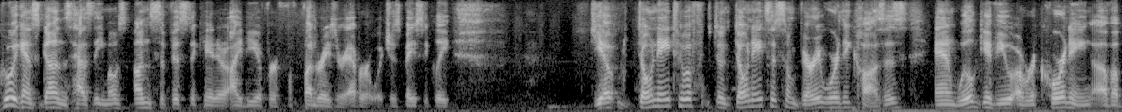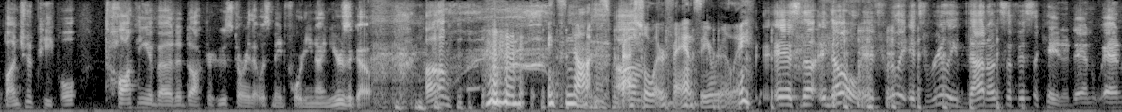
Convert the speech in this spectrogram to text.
Who Against Guns has the most unsophisticated idea for fundraiser ever, which is basically you donate to a to donate to some very worthy causes, and we'll give you a recording of a bunch of people talking about a Doctor Who story that was made 49 years ago. Um, it's not special or fancy, really. it's not no it's really it's really that unsophisticated and and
